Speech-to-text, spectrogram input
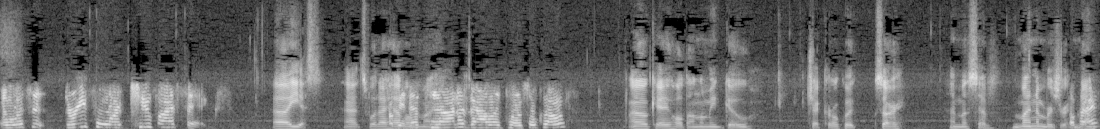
And what's it? Three four two five six. Uh, yes. That's what I have Okay, that's my. not a valid postal code. Okay, hold on. Let me go check real quick. Sorry, I must have my numbers written Okay. down.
